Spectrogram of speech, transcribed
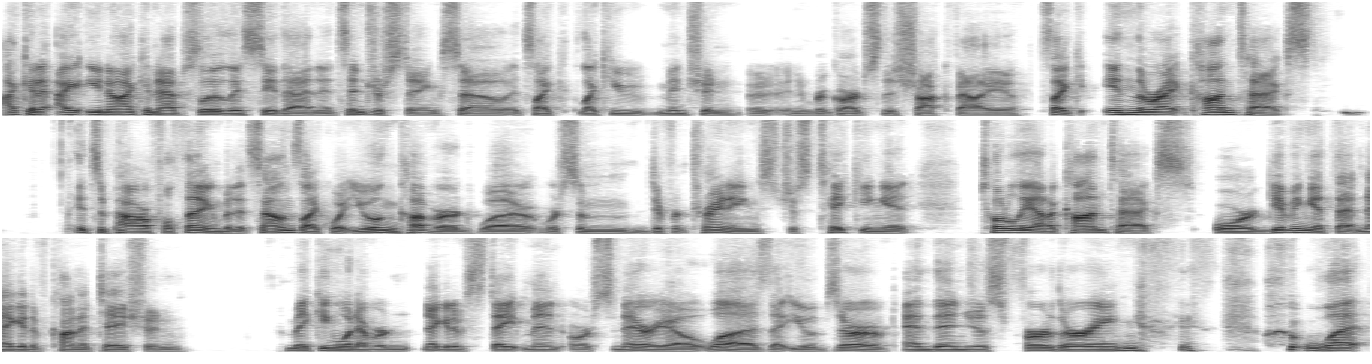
I could, I you know, I can absolutely see that, and it's interesting. So it's like, like you mentioned uh, in regards to the shock value, it's like in the right context, it's a powerful thing. But it sounds like what you uncovered were were some different trainings, just taking it totally out of context or giving it that negative connotation making whatever negative statement or scenario it was that you observed and then just furthering what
